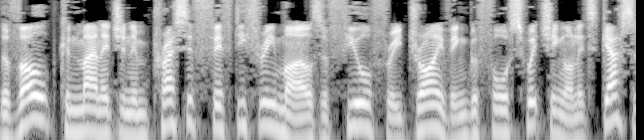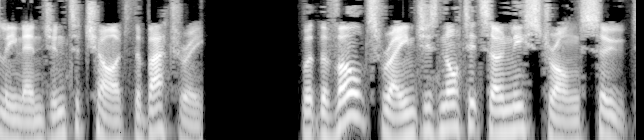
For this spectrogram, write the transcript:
The Volt can manage an impressive 53 miles of fuel-free driving before switching on its gasoline engine to charge the battery. But the Volt's range is not its only strong suit.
